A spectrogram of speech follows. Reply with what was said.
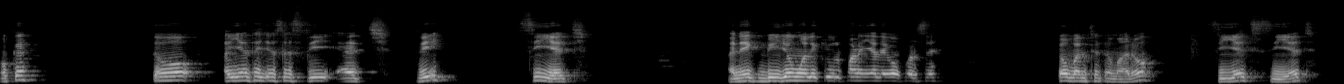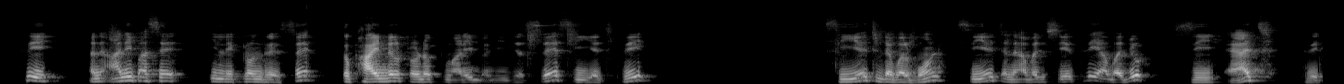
ઓકે તો અહીંયા થઈ જશે CH3 CH અને એક બીજો મોલેક્યુલ પણ અહીંયા લેવો પડશે. તો બનશે તમારો C H C H three અને આની પાસે ઇલેક્ટ્રોન રહેશે. તો ફાઇનલ પ્રોડક્ટ મારી બની જશે CH3 CH ડબલ બોન્ડ CH અને આ બાજુ CH3 આ બાજુ CH3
